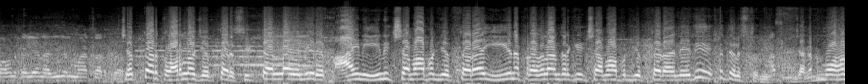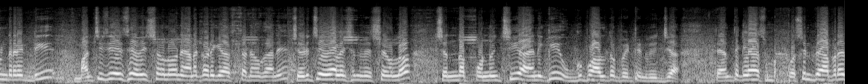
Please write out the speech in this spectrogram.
పవన్ కళ్యాణ్ అది ఇది మాట్లాడతారు. చెప్తారు త్వరలో చెప్తారు. సిట్ అల్లా వెళ్ళి రేపు ఆయన ఈయనకి క్షమాపణ చెప్తారా? ఈయన ప్రజలందరికీ క్షమాపణ చెప్తారా అనేది తెలుస్తుంది. జగన్మోహన్ రెడ్డి మంచి చేసే విషయంలో వెనకడిగేస్తాడో కానీ చెడు చేయాల్సిన విషయంలో చిన్నప్పటి నుంచి ఆయనకి ఉగ్గుపాలతో పెట్టిన విద్య. టెన్త్ క్లాస్ క్వశ్చన్ పేపరే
